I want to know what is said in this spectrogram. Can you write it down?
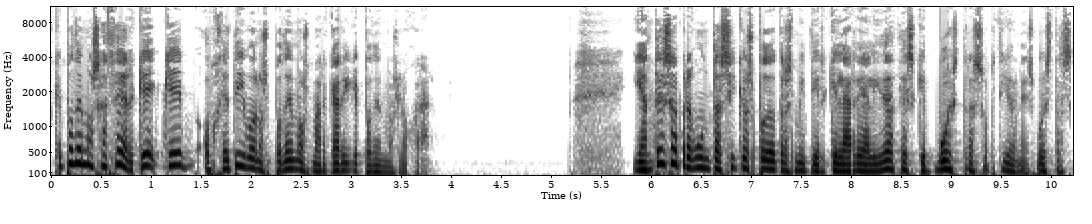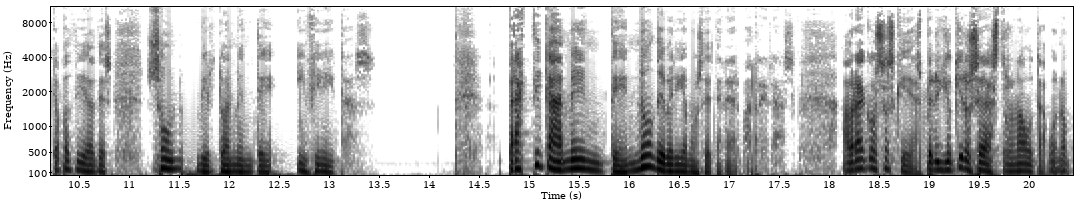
¿Qué podemos hacer? ¿Qué, objetivo nos podemos marcar y qué podemos lograr? Y ante esa pregunta sí que os puedo transmitir que la realidad es que vuestras opciones, vuestras capacidades son virtualmente infinitas. Prácticamente no deberíamos de tener barreras. Habrá cosas que ya, pero yo quiero ser astronauta. Bueno,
